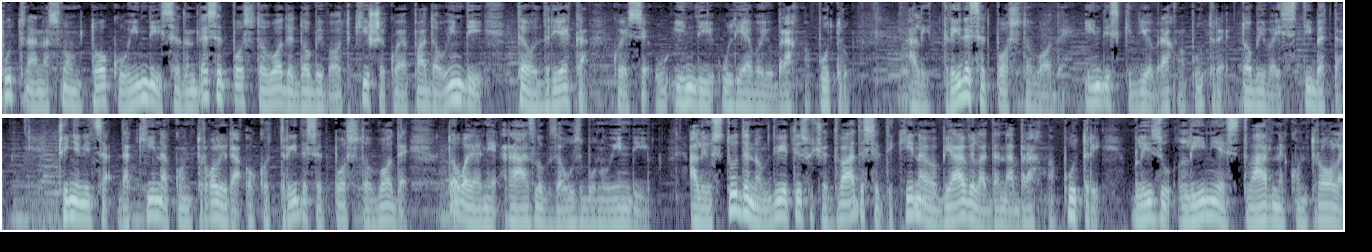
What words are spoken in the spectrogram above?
Putra na svom toku u Indiji 70% vode dobiva od kiše koja pada u Indiji, te od rijeka koje se u Indiji ulijevaju Brahma Putru ali 30% vode, indijski dio Brahmaputre, dobiva iz Tibeta. Činjenica da Kina kontrolira oko 30% vode dovoljan je razlog za uzbunu u Indiji. Ali u studenom 2020. Kina je objavila da na Brahmaputri, blizu linije stvarne kontrole,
